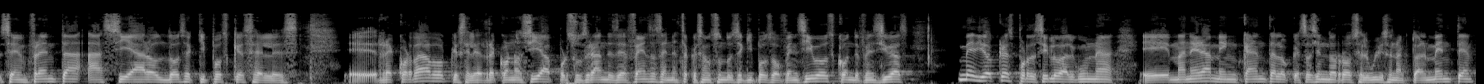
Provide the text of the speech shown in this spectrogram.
se enfrenta a Seattle, dos equipos que se les eh, recordaba, que se les reconocía por sus grandes defensas. En esta ocasión son dos equipos ofensivos con defensivas mediocres, por decirlo de alguna eh, manera. Me encanta lo que está haciendo Russell Wilson actualmente.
